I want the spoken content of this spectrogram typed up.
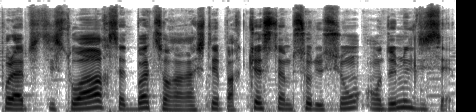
Pour la petite histoire, cette boîte sera rachetée par Custom Solutions en 2017.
